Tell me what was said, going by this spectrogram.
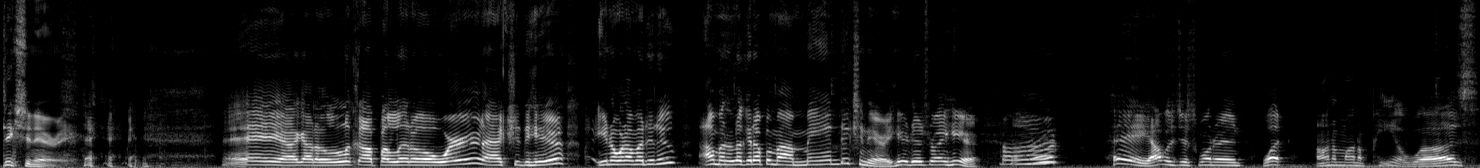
dictionary. Hey, I gotta look up a little word action here. You know what I'm gonna do? I'm gonna look it up in my man dictionary. Here it is right here. Hey, I was just wondering what onomatopoeia was.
